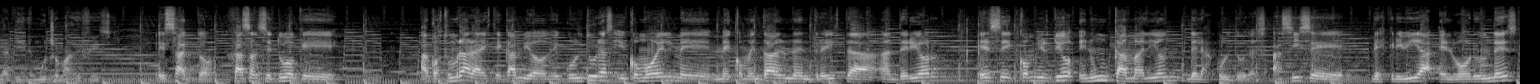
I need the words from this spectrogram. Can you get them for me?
la tiene mucho más difícil. Exacto, Hassan se tuvo que acostumbrar a este cambio de culturas y como él me, me comentaba en una entrevista anterior, él se convirtió en un camaleón de las culturas. Así se describía el burundés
